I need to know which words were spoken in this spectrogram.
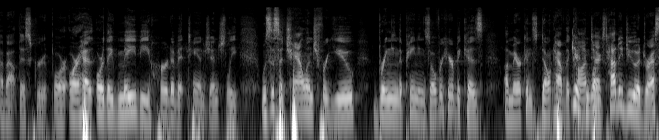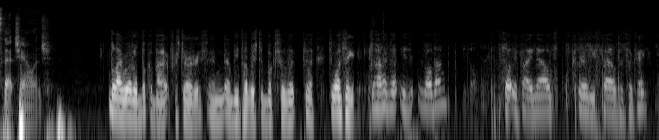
about this group, or or has or they've maybe heard of it tangentially. Was this a challenge for you bringing the paintings over here because Americans don't have the Yes, context? How did you address that challenge? Well, I wrote a book about it for starters, and we published a book so that. Uh, so one second, John, is it, is it all done? It's all done. So if I now clear these files, it's okay. Yeah,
